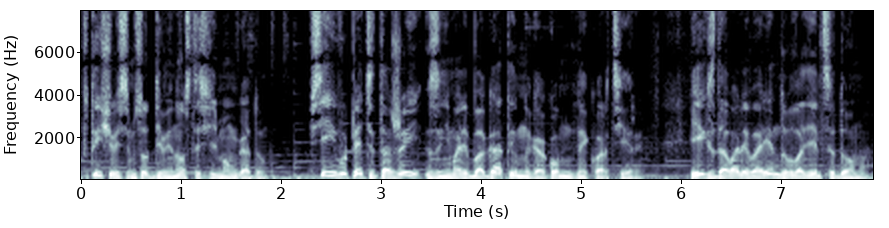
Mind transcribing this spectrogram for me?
в 1897 году. Все его пять этажей занимали богатые многокомнатные квартиры. Их сдавали в аренду владельцы дома.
